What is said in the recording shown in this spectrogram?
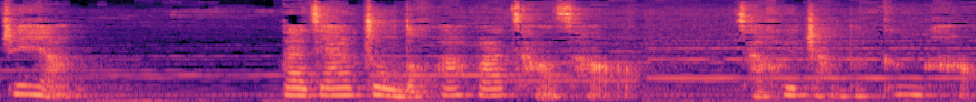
这样大家种的花花草草才会长得更好。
